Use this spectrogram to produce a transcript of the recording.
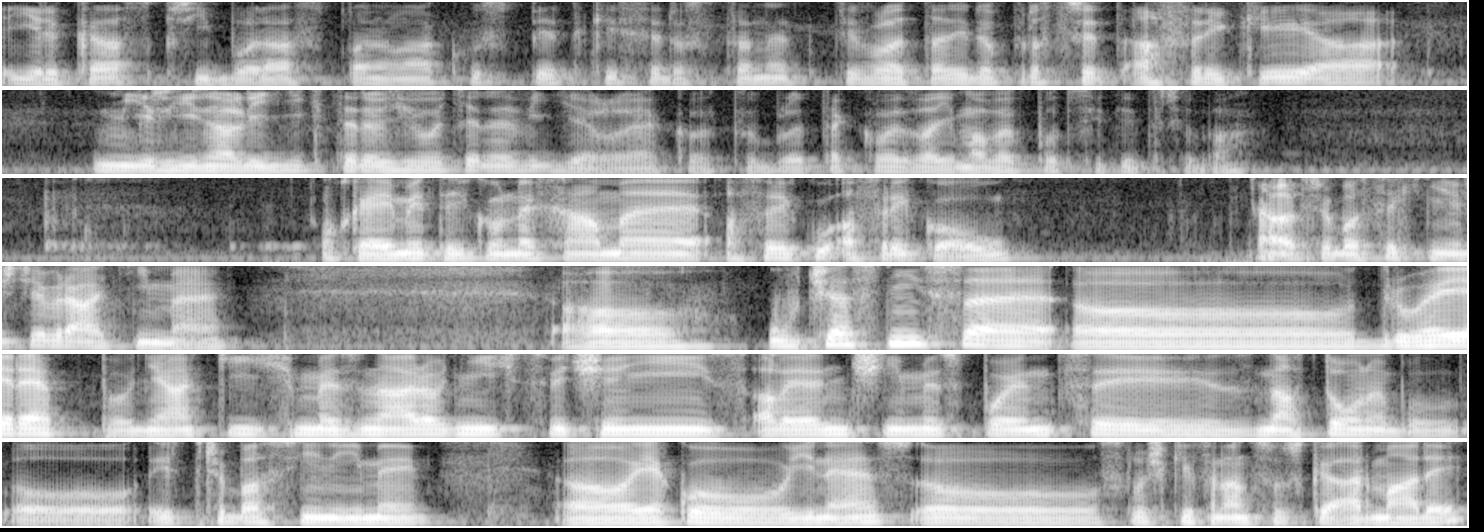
Jirka z Příbora, z paneláku z pětky se dostane ty vole tady do prostřed Afriky a míří na lidi, které v životě neviděl. Jako, to byly takové zajímavé pocity třeba. OK, my teď necháme Afriku Afrikou, ale třeba se k ní ještě vrátíme. Uh, účastní se uh, druhý rep nějakých mezinárodních cvičení s aliančními spojenci z NATO nebo uh, i třeba s jinými, uh, jako jiné uh, složky francouzské armády?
